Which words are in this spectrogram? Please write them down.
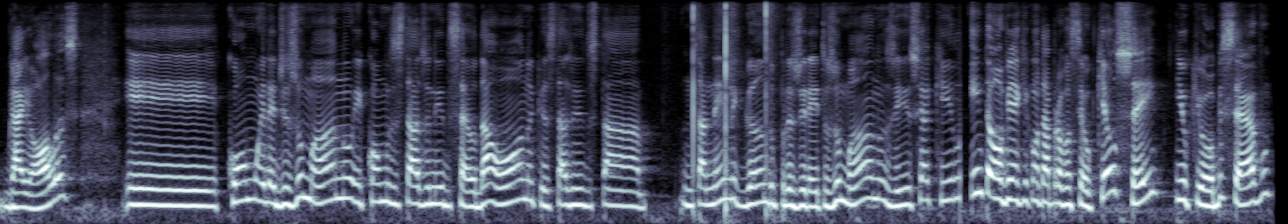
gaiolas e como ele é desumano e como os Estados Unidos saiu da ONU, que os Estados Unidos está não está nem ligando para os direitos humanos e isso e aquilo. Então eu vim aqui contar para você o que eu sei e o que eu observo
